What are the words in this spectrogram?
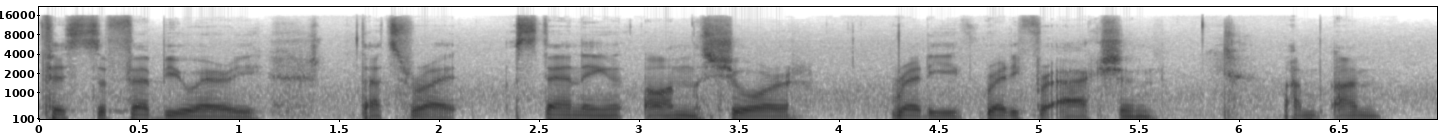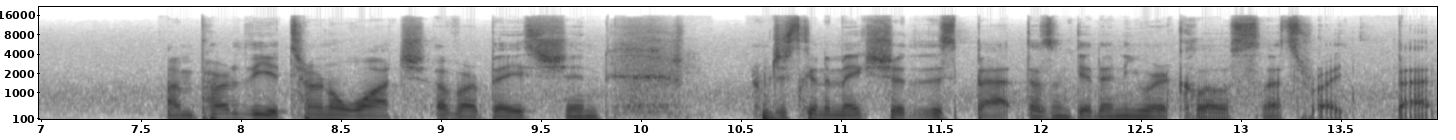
Fists of February. That's right. Standing on the shore, ready ready for action. I'm I'm I'm part of the eternal watch of our base, Sjin. I'm just gonna make sure that this bat doesn't get anywhere close. That's right, bat.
